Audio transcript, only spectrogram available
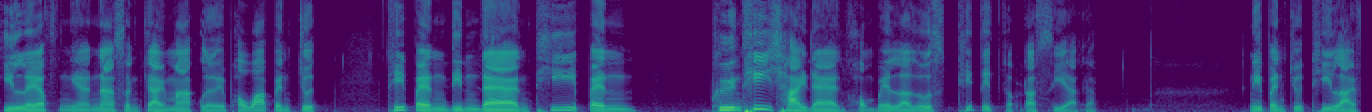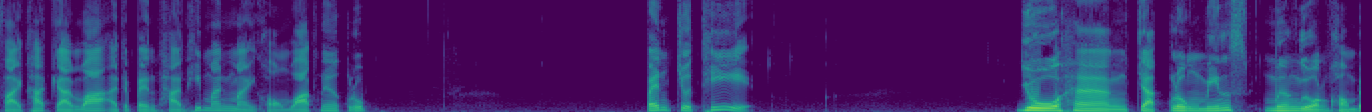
กิเลฟเนี่ยน่าสนใจมากเลย เพราะว่าเป็นจุดที่เป็นดินแดนที่เป็นพื้นที่ชายแดนของเบลารุสที่ติดกับรัสเซียครับ นี่เป็นจุดที่หลายฝ่ายคาดการณ์ว่าอาจจะเป็นฐานที่มั่นใหม่ของวากเนอร์กรุ๊ปเป็นจุดที่ อยู่ห่างจากกรุงมินสก์เมืองหลวงของเบ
